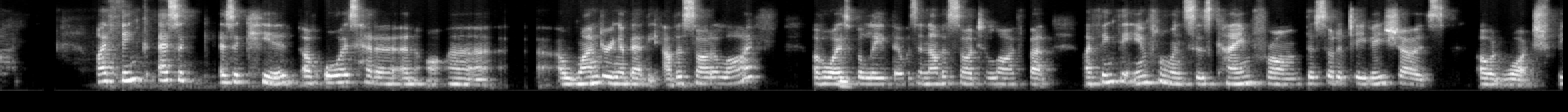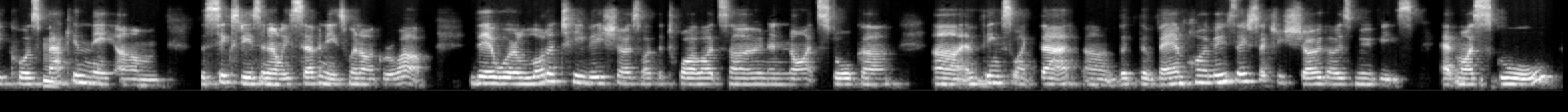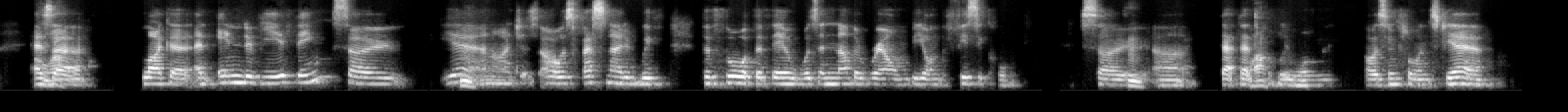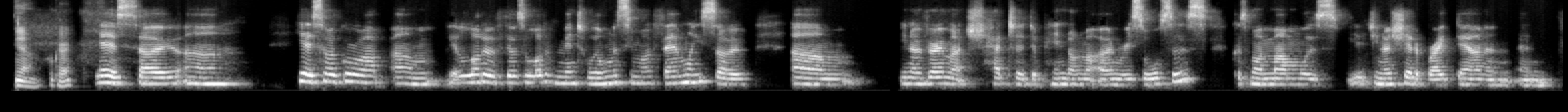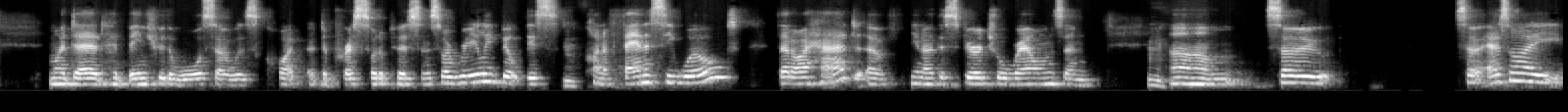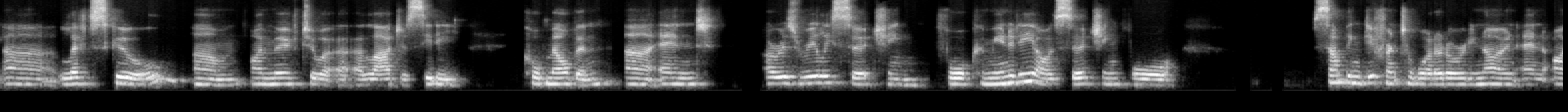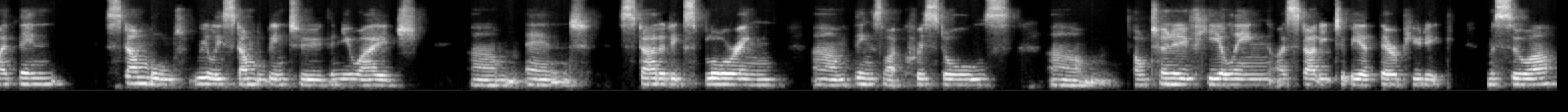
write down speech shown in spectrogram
I think as a as a kid, I've always had a an, uh, a wondering about the other side of life. I've always believed there was another side to life, but I think the influences came from the sort of TV shows I would watch because Mm. back in the um, the sixties and early seventies when I grew up, there were a lot of TV shows like The Twilight Zone and Night Stalker uh, and things like that. Uh, the, the vampire movies, they used to actually show those movies at my school as Oh, wow. a like a, an end of year thing. So yeah, Hmm. and I just I was fascinated with the thought that there was another realm beyond the physical. So Hmm. uh, that that's Wow. probably why I was influenced. Yeah. Yeah. Okay. Yeah. So, uh, yeah. So I grew up. Um, a lot of there was a lot of mental illness in my family. So, um, you know, very much had to depend on my own resources because my mum was, you know, she had a breakdown and and my dad had been through the war, so I was quite a depressed sort of person. So I really built this mm. kind of fantasy world that I had of, you know, the spiritual realms. And mm. um, so, so as I uh, left school, um, I moved to a, a, larger city called Melbourne, uh, and I was really searching for community. I was searching for something different to what I'd already known. And I then stumbled, really stumbled into the new age um, and started exploring um, things like crystals, um, alternative healing. I studied to be a therapeutic masseur,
